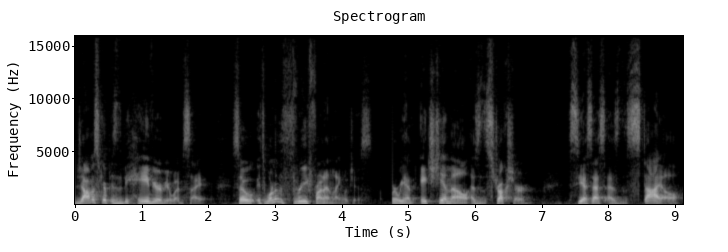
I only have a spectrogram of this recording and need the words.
JavaScript is the behavior of your website. So it's one of the three front-end languages where we have HTML as the structure, CSS as the style,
